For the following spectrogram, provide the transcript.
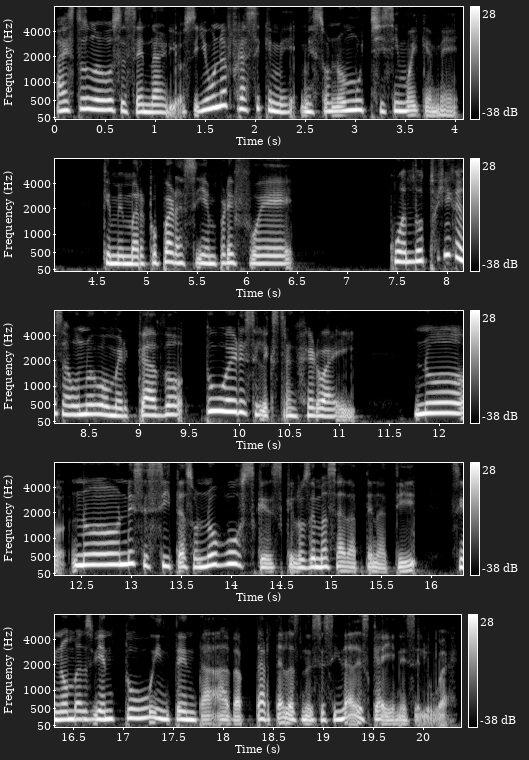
a estos nuevos escenarios. Y una frase que me, me sonó muchísimo y que me, que me marcó para siempre fue, cuando tú llegas a un nuevo mercado, tú eres el extranjero ahí. No, no necesitas o no busques que los demás se adapten a ti, sino más bien tú intenta adaptarte a las necesidades que hay en ese lugar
